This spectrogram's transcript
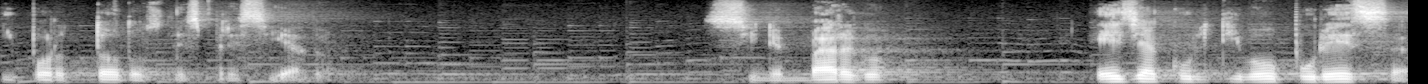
y por todos despreciado. Sin embargo, ella cultivó pureza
